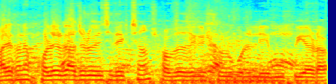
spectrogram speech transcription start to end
আর এখানে ফলের গাছ রয়েছে দেখছেন সবটা থেকে শুরু করে লেবু, পেয়ারা।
